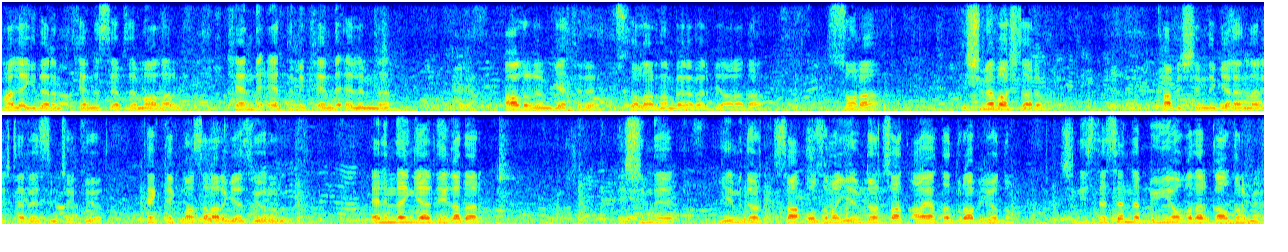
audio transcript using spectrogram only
hale giderim, kendi sebzemi alırım. Kendi etimi kendi elimle alırım, getiririm ustalarla beraber bir arada. Sonra işime başlarım. Tabii şimdi gelenler işte resim çekiyor. Tek tek masaları geziyorum. Elimden geldiği kadar e şimdi 24 saat o zaman 24 saat ayakta durabiliyordum. Şimdi istesen de bünye o kadar kaldırmıyor.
